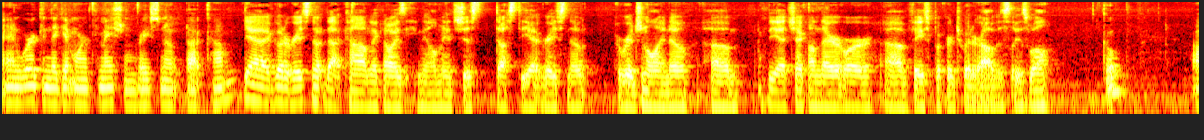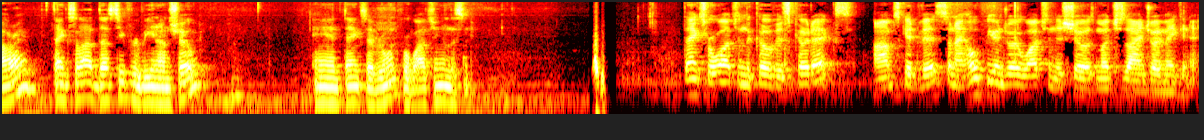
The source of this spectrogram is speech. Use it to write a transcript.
And where can they get more information? Racenote.com? Yeah, go to racenote.com. They can always email me. It's just dusty at racenote. Original, I know. Um, yeah, check on there or uh, Facebook or Twitter, obviously, as well. Cool. All right. Thanks a lot, Dusty, for being on the show. And thanks, everyone, for watching and listening. Thanks for watching the CoVis Codex. I'm Skid Viz, and I hope you enjoy watching this show as much as I enjoy making it.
